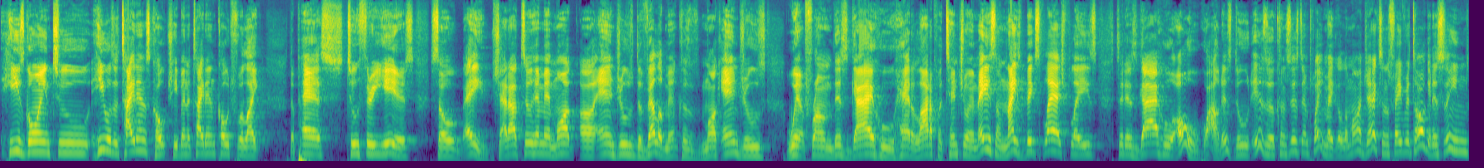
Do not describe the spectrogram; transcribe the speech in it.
he's going to he was a tight ends coach. He's been a tight end coach for like the past two, three years. So, hey, shout out to him and Mark uh, Andrews' development because Mark Andrews went from this guy who had a lot of potential and made some nice big splash plays to this guy who, oh, wow, this dude is a consistent playmaker. Lamar Jackson's favorite target, it seems,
